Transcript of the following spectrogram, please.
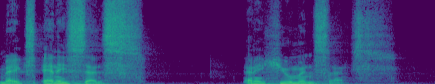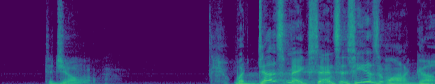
makes any sense, any human sense to Jonah. What does make sense is he doesn't want to go.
